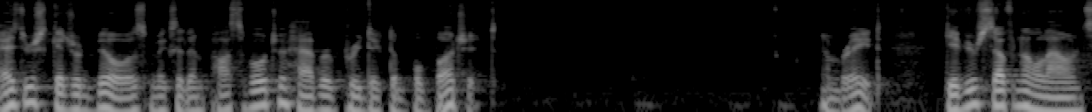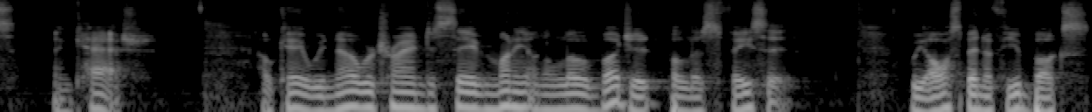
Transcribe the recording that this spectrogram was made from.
as your scheduled bills makes it impossible to have a predictable budget. Number 8. Give yourself an allowance and cash. Okay, we know we're trying to save money on a low budget, but let's face it. We all spend a few bucks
